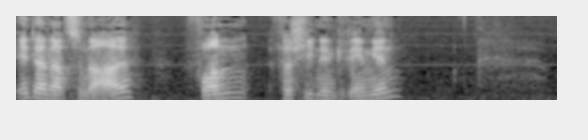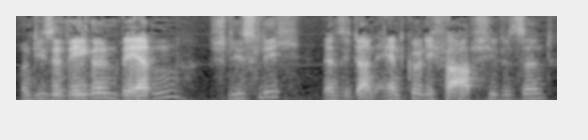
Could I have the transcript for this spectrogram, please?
international, von verschiedenen Gremien. Und diese Regeln werden schließlich, wenn sie dann endgültig verabschiedet sind,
